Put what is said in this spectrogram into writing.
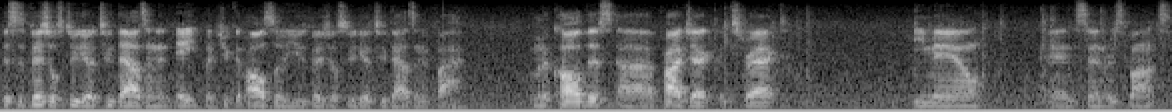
This is Visual Studio 2008, but you could also use Visual Studio 2005. I'm going to call this uh, project extract email and send response.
